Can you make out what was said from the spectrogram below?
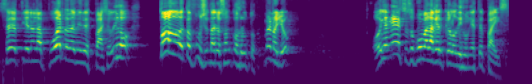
se detiene en la puerta de mi despacho. Dijo, todos estos funcionarios son corruptos, menos yo. Oigan eso, eso fue Balaguer que lo dijo en este país.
